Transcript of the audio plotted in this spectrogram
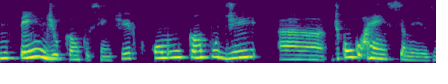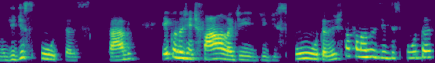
entende o campo científico como um campo de, uh, de concorrência mesmo, de disputas, sabe? E aí, quando a gente fala de, de disputas, a gente está falando de disputa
